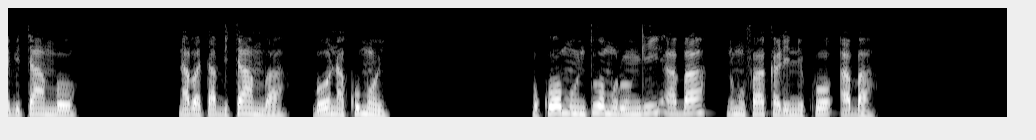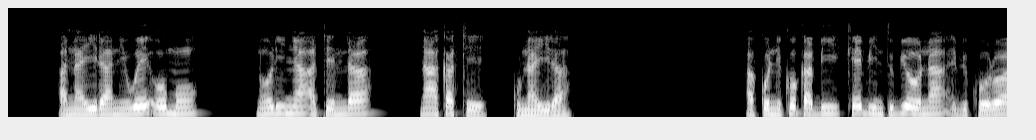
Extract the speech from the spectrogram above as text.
ebitambo nabatabitamba bona kumoi. Okwo omuntu omurungi aba numufakali nikwo aba. Anairaniwe omo nolinya atenda nakake akake kunaira akoniko kabi kebintu byona ebikorwa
